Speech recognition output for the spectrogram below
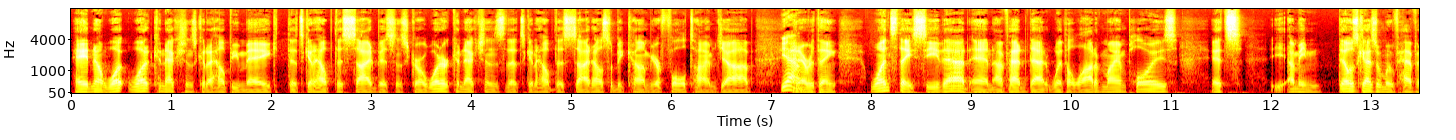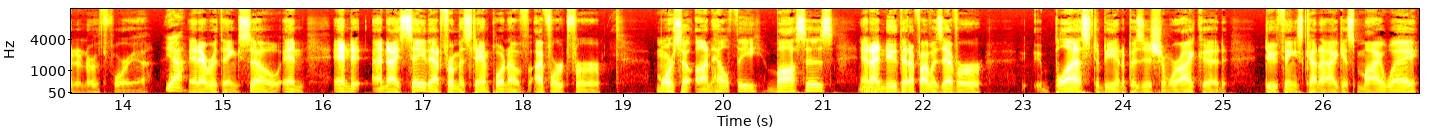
Hey, no, what what connections could I help you make that's going to help this side business grow? What are connections that's going to help this side hustle become your full time job Yeah. and everything? Once they see that, and I've had that with a lot of my employees, it's I mean those guys will move heaven and earth for you yeah. and everything. So and and and I say that from a standpoint of I've worked for more so unhealthy bosses, and Mm. I knew that if I was ever blessed to be in a position where I could do things kind of I guess my way,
